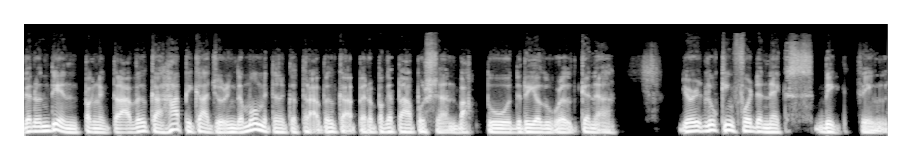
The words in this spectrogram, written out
Ganon din, pag nag-travel ka, happy ka during the moment na nagka-travel ka. Pero pagkatapos yan, back to the real world ka na, you're looking for the next big thing.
